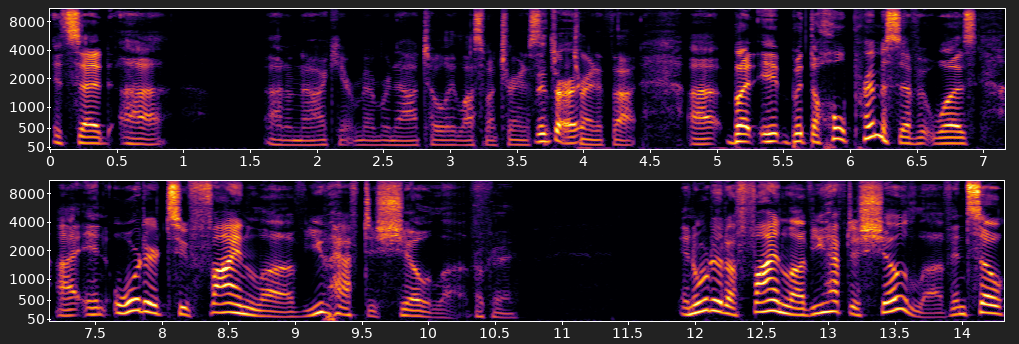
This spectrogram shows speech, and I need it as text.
it said. Uh, I don't know. I can't remember now. I totally lost my train of right. train of thought. Uh, but it but the whole premise of it was, uh, in order to find love, you have to show love. Okay. In order to find love, you have to show love. And so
